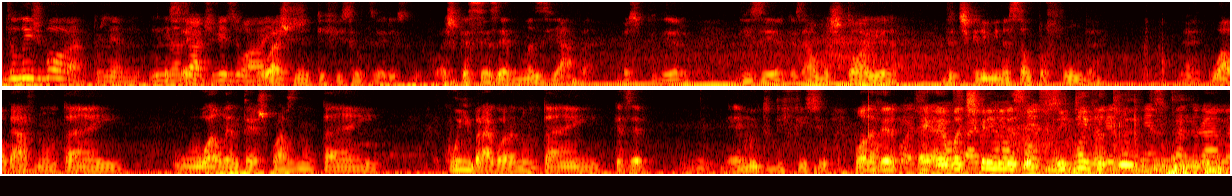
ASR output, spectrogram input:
de Lisboa, por exemplo, nas é- artes visuais. Eu acho muito difícil dizer isso. A escassez é demasiada para se poder dizer, quer dizer, há uma história de discriminação profunda. né? O Algarve não tem, o Alentejo quase não tem, Coimbra agora não tem, quer dizer, é muito difícil. Pode haver, Pois, é, é uma sei, discriminação conheço- positiva de, Não conheço o de- panorama,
